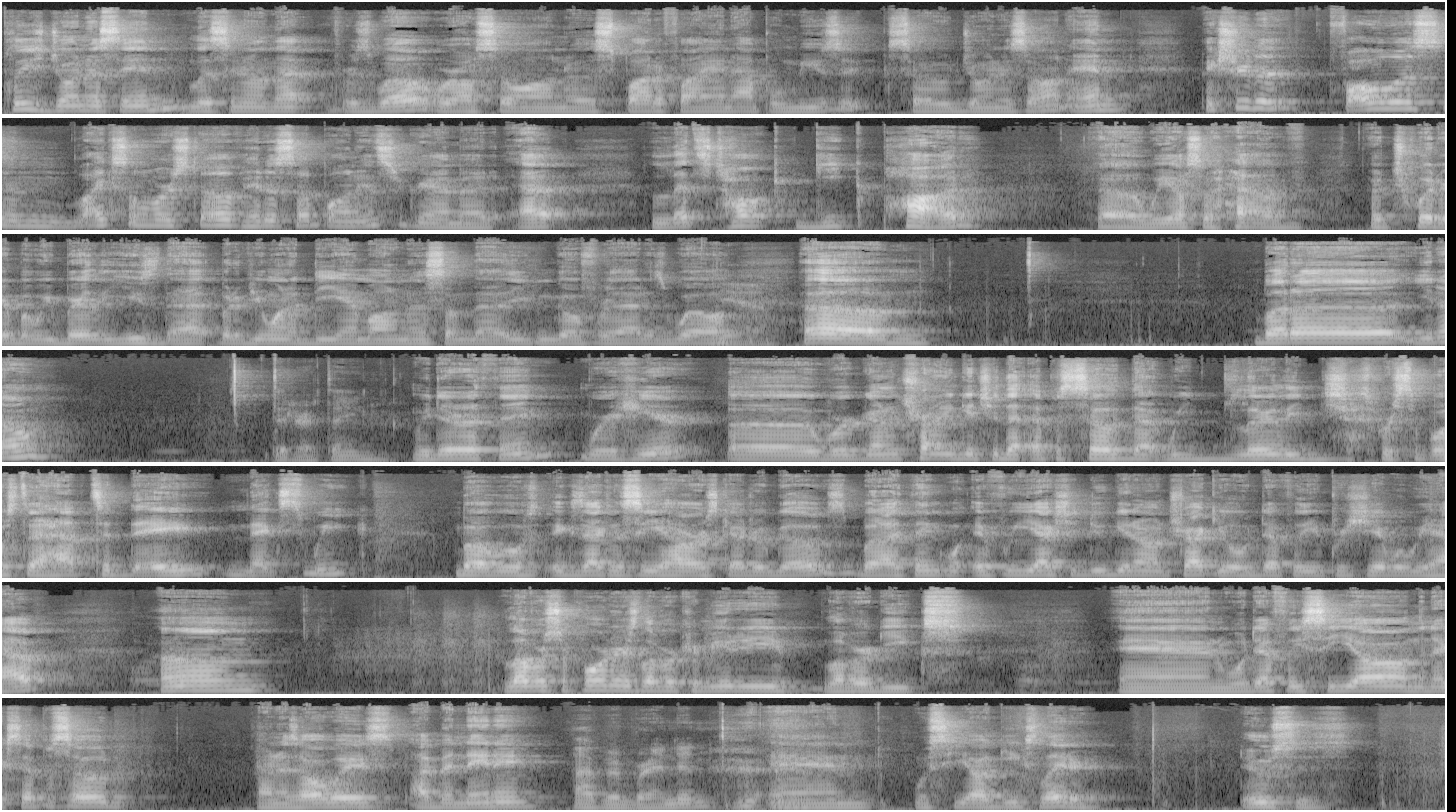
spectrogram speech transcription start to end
please join us in listening on that as well. We're also on uh, Spotify and Apple Music, so join us on and make sure to follow us and like some of our stuff. Hit us up on Instagram at at Let's Talk Geek Pod. Uh, we also have a Twitter, but we barely use that. But if you want to DM on us on that, you can go for that as well. Yeah, Um, but uh, you know, did our thing. we did our thing. We're here. Uh, we're gonna try and get you that episode that we literally just were supposed to have today next week. But we'll exactly see how our schedule goes. But I think if we actually do get on track, you'll definitely appreciate what we have. Um, love our supporters, love our community, love our geeks, and we'll definitely see y'all on the next episode. And as always, I've been Nene, I've been Brandon. and we'll see y'all geeks later. Deuces.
